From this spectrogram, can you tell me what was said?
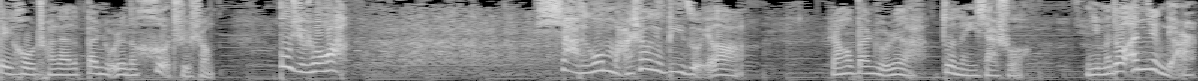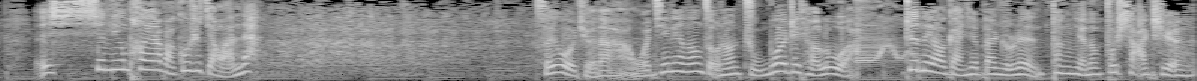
背后传来了班主任的呵斥声：“不许说话！”吓得我马上就闭嘴了。然后班主任啊顿了一下说：“你们都安静点儿，呃，先听胖丫把故事讲完的。”所以我觉得啊，我今天能走上主播这条路啊，真的要感谢班主任当年的不杀之恩。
